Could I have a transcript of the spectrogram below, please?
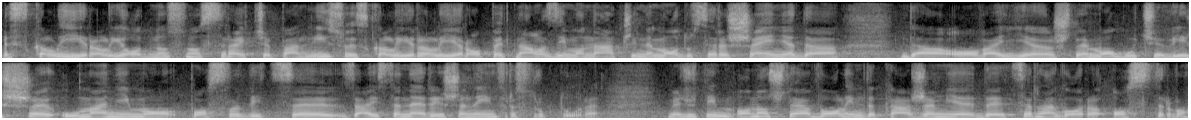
eskalirali, odnosno sreće pa nisu eskalirali jer opet nalazimo načine, moduse rešenja da, da ovaj, što je moguće više umanjimo posledice zaista nerješene infrastrukture. Međutim, ono što ja volim da kažem je da je Crna Gora ostrvo,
